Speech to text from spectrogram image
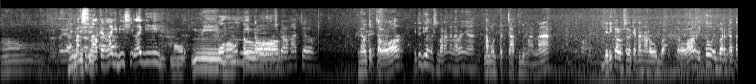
Oh. dimaksimalkan lagi diisi lagi. Mau mie, mau, mie, telur. segala macem. Nah untuk telur itu juga nggak sembarangan naruhnya takut pecah atau gimana jadi kalau misalnya kita naruh telur itu ibarat kata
